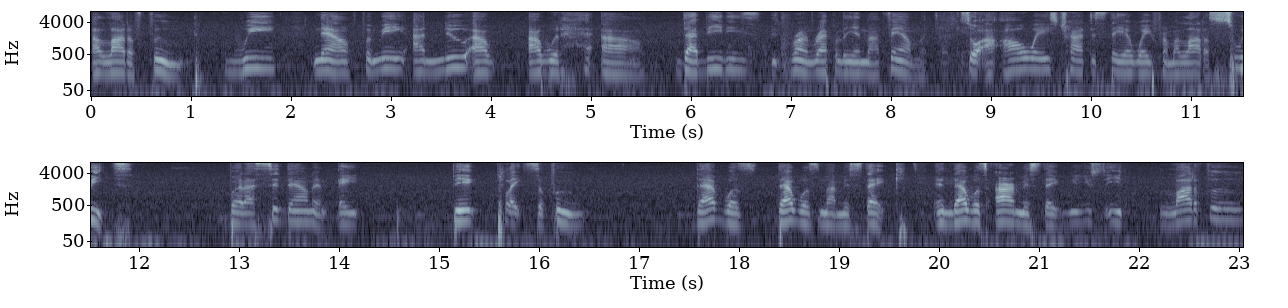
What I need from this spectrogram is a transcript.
a lot of food. We now, for me, I knew I I would ha- uh, diabetes run rapidly in my family, okay. so I always tried to stay away from a lot of sweets. But I sit down and ate big plates of food. That was that was my mistake, and that was our mistake. We used to eat a lot of food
